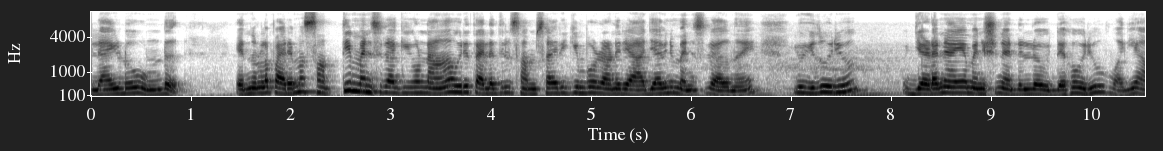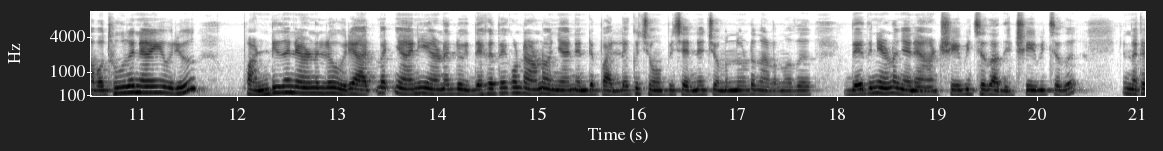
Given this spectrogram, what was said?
എല്ലായിടവും ഉണ്ട് എന്നുള്ള പരമസത്യം മനസ്സിലാക്കിക്കൊണ്ട് ആ ഒരു തലത്തിൽ സംസാരിക്കുമ്പോഴാണ് രാജാവിന് മനസ്സിലാകുന്നത്. ഇതൊരു ജഡനായ മനുഷ്യനല്ലല്ലോ ഇദ്ദേഹം ഒരു വലിയ അവധൂതനായ ഒരു പണ്ഡിതനാണല്ലോ ഒരു ആത്മജ്ഞാനിയാണല്ലോ. ഇദ്ദേഹത്തെ കൊണ്ടാണോ ഞാൻ എന്റെ പല്ലൊക്കെ ചുമപ്പിച്ച് എന്നെ ചുമന്നുകൊണ്ട് നടന്നത്? ഇദ്ദേഹത്തിനെയാണോ ഞാൻ ആക്ഷേപിച്ചത് അധിക്ഷേപിച്ചത്? എന്നൊക്കെ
